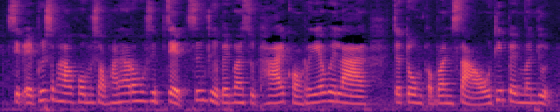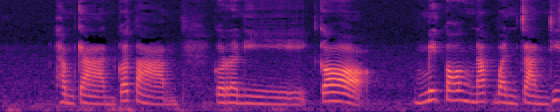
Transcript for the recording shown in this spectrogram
11 พฤษภาคม 2567 ซึ่งถือเป็นวันสุดท้ายของระยะเวลา จะตรงกับวันเสาร์ที่เป็นวันหยุดทำการก็ตาม กรณีก็ ไม่ต้องนับวันจันทร์ที่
